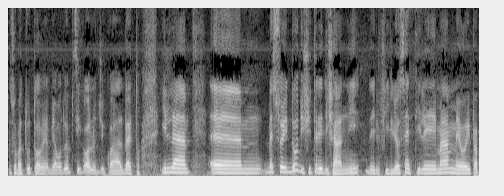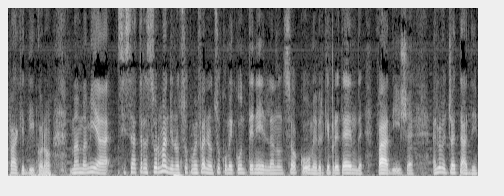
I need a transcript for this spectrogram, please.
soprattutto abbiamo due psicologi qua, Alberto. Il, ehm, verso i 12-13 anni del figlio, senti le mamme o i papà che dicono: Mamma mia, si sta trasformando, io non so come fare, non so come contenerla, non so come perché pretende, fa, dice. E allora già è tardi.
